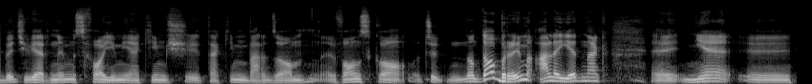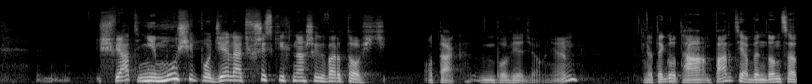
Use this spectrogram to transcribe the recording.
być wiernym swoim jakimś takim bardzo wąsko, czy no dobrym, ale jednak e, nie. E, świat nie musi podzielać wszystkich naszych wartości o tak bym powiedział, nie? Dlatego ta partia, będąca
